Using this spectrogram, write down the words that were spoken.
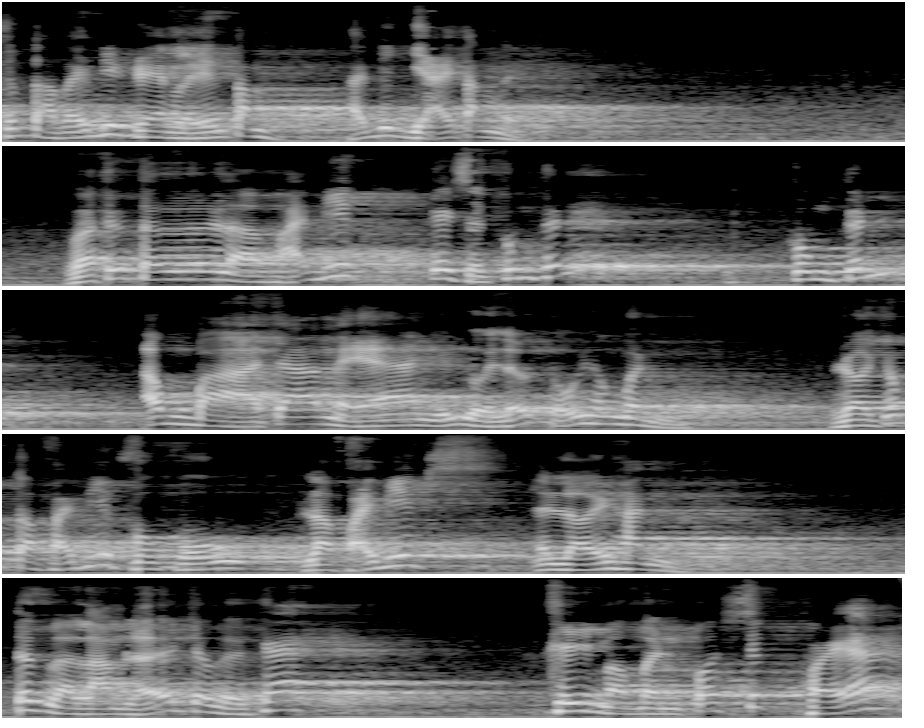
chúng ta phải biết rèn luyện tâm, phải biết dạy tâm này và thứ tư là phải biết cái sự cung kính. Cung kính ông bà, cha, mẹ, những người lớn tuổi hơn mình. Rồi chúng ta phải biết phục vụ là phải biết lợi hành, tức là làm lễ cho người khác. Khi mà mình có sức khỏe,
